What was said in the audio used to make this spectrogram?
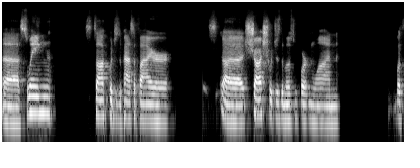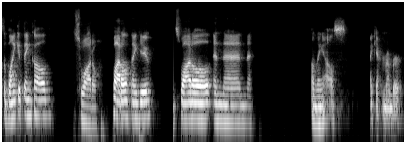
uh, swing, suck, which is the pacifier, uh, shush, which is the most important one. What's the blanket thing called? Swaddle. Swaddle, thank you. Swaddle, and then something else. I can't remember.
